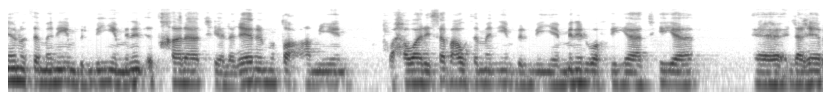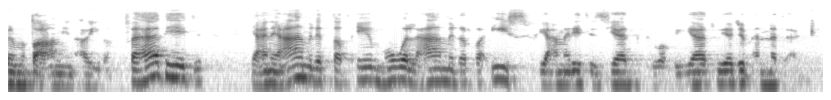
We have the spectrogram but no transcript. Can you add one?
82% من الإدخالات هي لغير المطعمين وحوالي 87% من الوفيات هي آه، لغير المطعمين أيضا. فهذه يعني عامل التطعيم هو العامل الرئيس في عملية الزيادة في الوفيات ويجب أن نتأكد.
